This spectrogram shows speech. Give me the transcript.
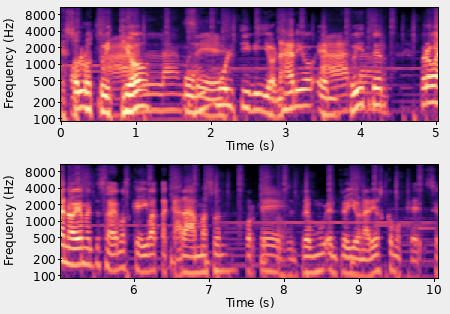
Eso lo tuiteó un multibillonario en Twitter. Pero bueno, obviamente sabemos que iba a atacar a Amazon porque pues, entre, entre billonarios como que se,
